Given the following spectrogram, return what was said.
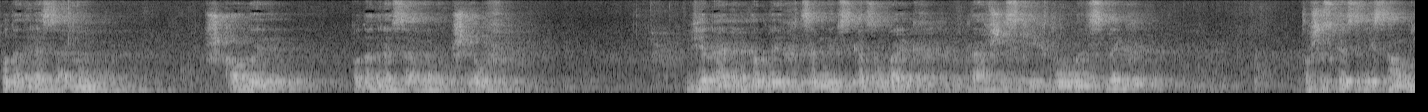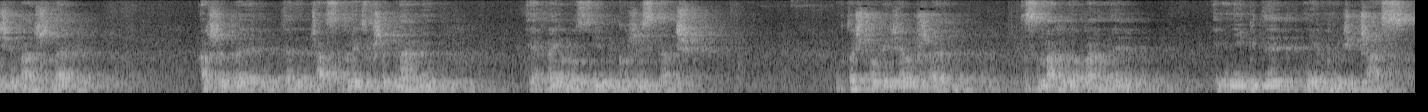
pod adresem szkoły, pod adresem uczniów. Wiele dobrych, cennych wskazówek dla wszystkich tu obecnych. To wszystko jest niesamowicie ważne, ażeby ten czas, który jest przed nami, jak najowocniej wykorzystać. Ktoś powiedział, że zmarnowany i nigdy nie wróci czas.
